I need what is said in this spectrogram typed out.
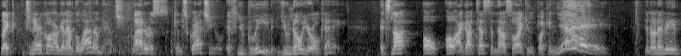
like Generico and I are gonna have the ladder match. Ladders can scratch you. If you bleed, you know you're okay. It's not. Oh, oh, I got tested now, so I can fucking yay. You know what I mean?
